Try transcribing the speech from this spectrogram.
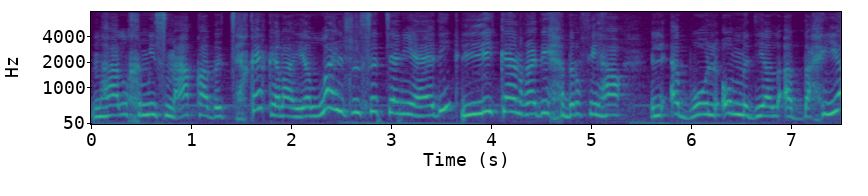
نهار الخميس مع قاضي التحقيق. راه يلاه الجلسة الثانية هذه اللي كان غادي يحضر فيها الأب والأم ديال الضحية.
